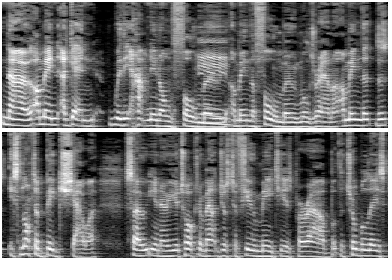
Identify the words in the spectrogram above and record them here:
No, I mean, again, with it happening on full moon, mm. I mean, the full moon will drown. I mean, the, the, it's not a big shower. So, you know, you're talking about just a few meteors per hour. But the trouble is,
